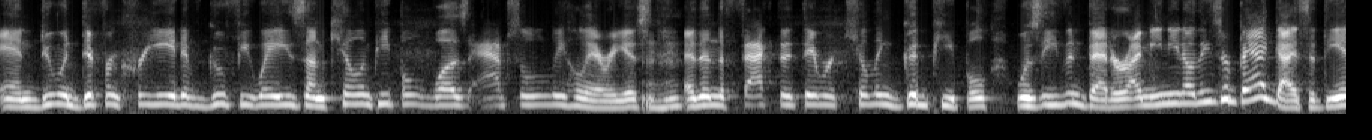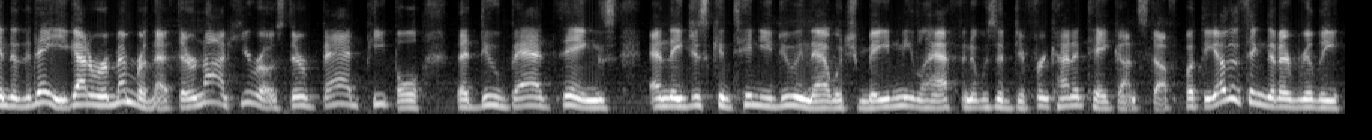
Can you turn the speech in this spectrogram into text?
and doing different creative goofy ways on killing people was absolutely hilarious. Mm-hmm. and then the fact that they were killing good people was even better. I mean you know these are bad guys at the end of the day. You got to remember that. They're not heroes. They're bad people that do bad things and they just continue doing that which made me laugh and it was a different kind of take on stuff. But the other thing that I really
